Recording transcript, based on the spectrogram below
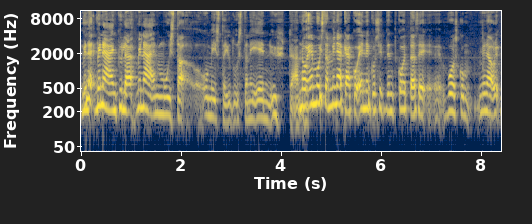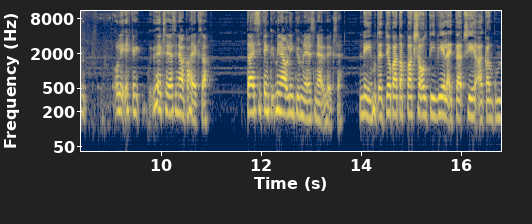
Minä, minä, en kyllä, minä en muista omista jutuistani, en yhtään. No en muista minäkään, kun ennen kuin sitten koittaa se eh, vuosi, kun minä olin, oli ehkä yhdeksän ja sinä kahdeksan. Tai sitten minä olin kymmenen ja sinä yhdeksän. Niin, mutta että joka tapauksessa oltiin vielä, että siihen aikaan kun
